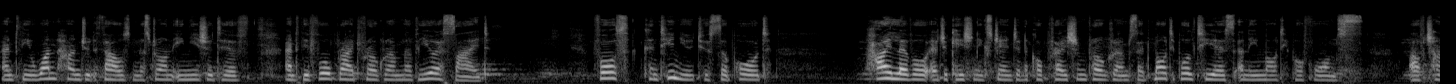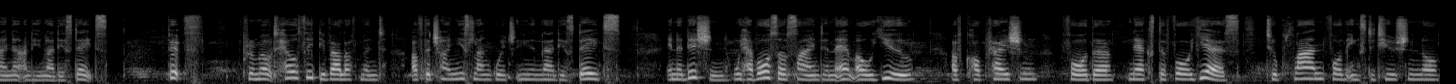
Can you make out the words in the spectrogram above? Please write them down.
and the 100,000 strong initiative and the Fulbright program of the US side. Fourth, continue to support high level education exchange and cooperation programs at multiple tiers and in multiple forms of China and the United States. Fifth, promote healthy development of the Chinese language in the United States in addition, we have also signed an MOU of cooperation for the next four years to plan for the institutional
